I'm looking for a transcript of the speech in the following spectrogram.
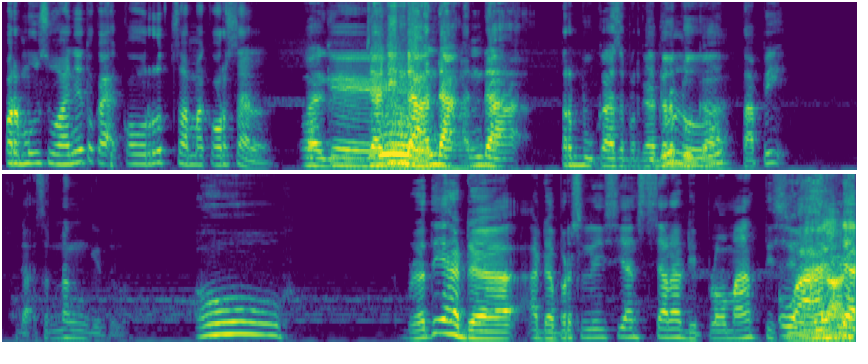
permusuhannya tuh kayak Korut sama Korsel Oke. gitu. jadi ndak ndak ndak terbuka seperti Nggak dulu terbuka. tapi ndak seneng gitu loh Oh. Berarti ada ada perselisihan secara diplomatis Oh ya. ada, ada,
